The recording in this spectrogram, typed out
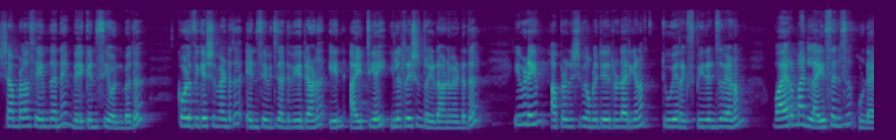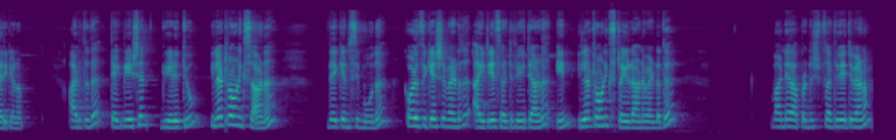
ശമ്പളം സെയിം തന്നെ വേക്കൻസി ഒൻപത്. ക്വാളിഫിക്കേഷൻ വേണ്ടത് എൻ സി വി സർട്ടിഫിക്കറ്റ് ആണ്. In I T I electrician ട്രേഡാണ് വേണ്ടത്. ഇവിടെയും അപ്രന്റിഷിപ്പ് കംപ്ലീറ്റ് ചെയ്തിട്ടുണ്ടായിരിക്കണം. ടു ഇയർ എക്സ്പീരിയൻസ് വേണം. വയർമാൻ ലൈസൻസും ഉണ്ടായിരിക്കണം. അടുത്തത് ടെക്നീഷ്യൻ ഗ്രേഡ് ടു ഇലക്ട്രോണിക്സ് ആണ്. വേക്കൻസി മൂന്ന്. ക്വാളിഫിക്കേഷൻ വേണ്ടത് ഐ ടി ഐ സർട്ടിഫിക്കറ്റ് ആണ്. ഇൻ ഇലക്ട്രോണിക്സ് ട്രേഡ് ആണ് വേണ്ടത്. വൺ ഇയർ അപ്രന്റീഷിപ്പ് സർട്ടിഫിക്കറ്റ് വേണം.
